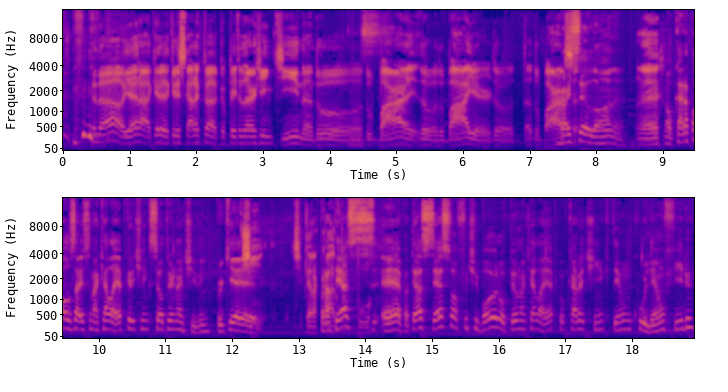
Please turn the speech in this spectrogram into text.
Não, e era aquele- aqueles caras com a peita da Argentina, do, do Bar, do, do Bayern, do, do Barça. Barcelona. É, Não, o cara pra usar isso naquela época ele tinha que ser alternativo, hein? Porque tinha, tinha que era pra ter, pra é, pra ter acesso a futebol europeu naquela época, o cara tinha que ter um culhão, filho.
